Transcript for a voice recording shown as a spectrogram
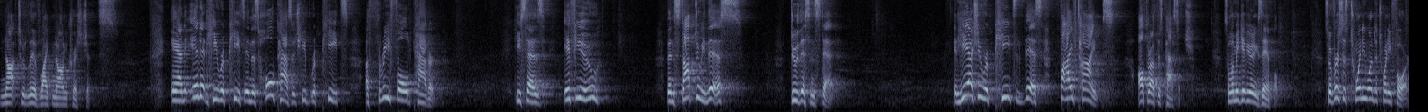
not to live like non Christians. And in it, he repeats, in this whole passage, he repeats a threefold pattern. He says, if you, then stop doing this, do this instead. And he actually repeats this five times all throughout this passage. So let me give you an example. So, verses 21 to 24.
